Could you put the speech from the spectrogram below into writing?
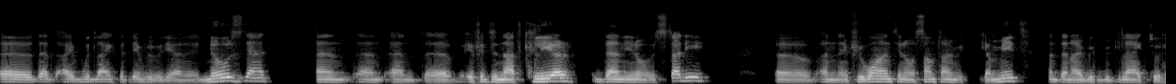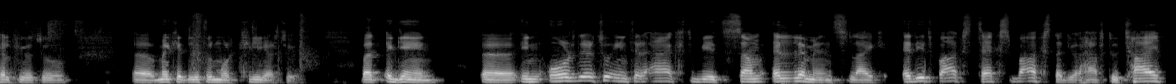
uh, that I would like that everybody knows that. And and and uh, if it is not clear, then you know study. Uh, and if you want, you know, sometime we can meet, and then I will be glad to help you to uh, make it a little more clear to you. But again, uh, in order to interact with some elements like edit box, text box that you have to type,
